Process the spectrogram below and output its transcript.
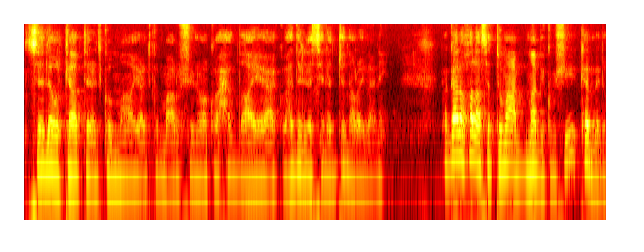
سالوا الكابتن عندكم ماي عندكم ما أعرف شنو أكو أحد ضايع أكو هذه الأسئلة الجنرال يعني. فقالوا خلاص أنتم ما ما بيكم شيء كملوا.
